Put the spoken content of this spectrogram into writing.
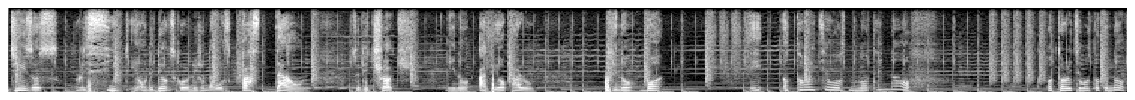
Jesus received on the day of his coronation that was passed down to the church, you know, at the upper room, you know, but it, authority was not enough. authority was not enough.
